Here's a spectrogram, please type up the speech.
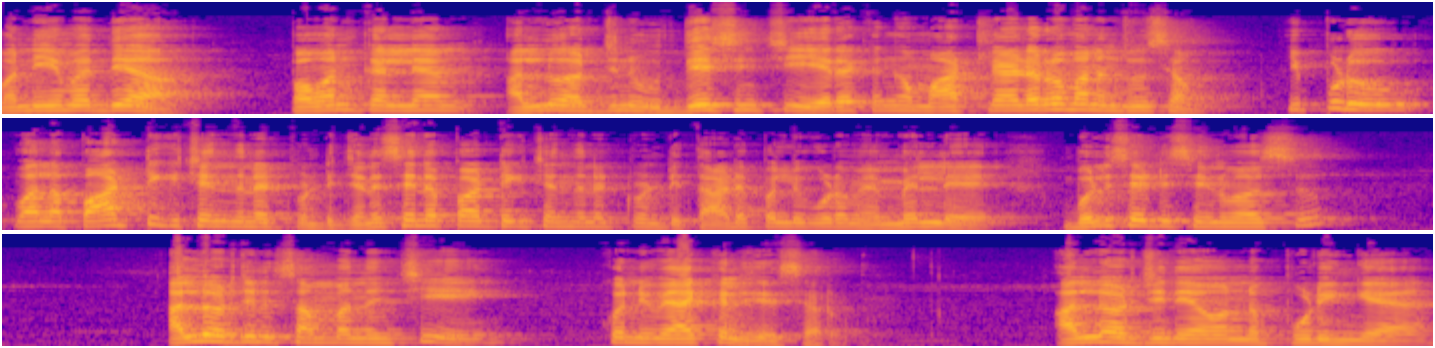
మొన్న ఈ మధ్య పవన్ కళ్యాణ్ అల్లు అర్జున్ ఉద్దేశించి ఏ రకంగా మాట్లాడారో మనం చూసాం ఇప్పుడు వాళ్ళ పార్టీకి చెందినటువంటి జనసేన పార్టీకి చెందినటువంటి తాడేపల్లిగూడెం ఎమ్మెల్యే బొలిశెట్టి శ్రీనివాస్ అల్లు అర్జున్కి సంబంధించి కొన్ని వ్యాఖ్యలు చేశారు. అల్లు అర్జున్ ఏమన్నా పుడింగా?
